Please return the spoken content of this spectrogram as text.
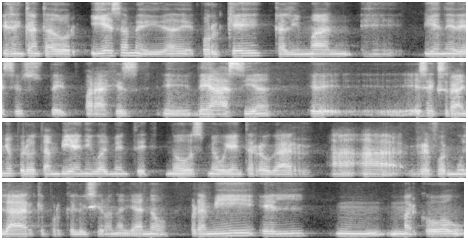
Es encantador. Y esa medida de por qué Calimán eh, viene de esos de parajes eh, de Asia, eh, es extraño, pero también igualmente no me voy a interrogar, a, a, reformular que por qué lo hicieron allá. No, para mí él mmm, marcó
